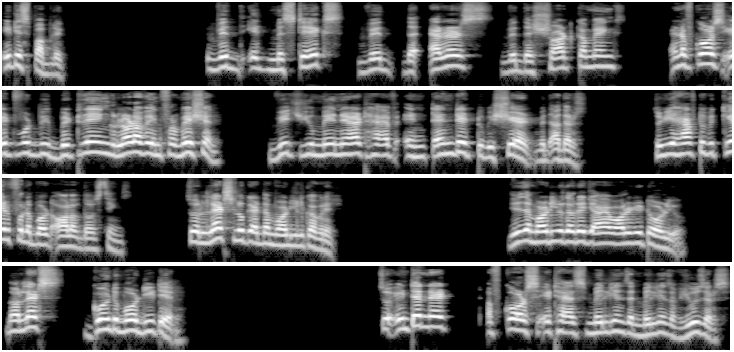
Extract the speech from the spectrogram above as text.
it is public with its mistakes, with the errors, with the shortcomings, and of course, it would be betraying a lot of information which you may not have intended to be shared with others. So, you have to be careful about all of those things. So, let's look at the module coverage. This is the module coverage I have already told you. Now, let's go into more detail. So, internet, of course, it has millions and millions of users,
